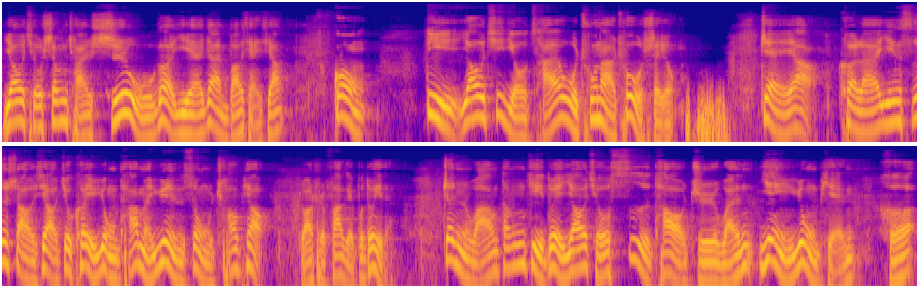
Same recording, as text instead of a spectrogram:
要求生产十五个野战保险箱，共。第幺七九财务出纳处使用，这样克莱因斯少校就可以用它们运送钞票，主要是发给部队的。阵亡登记队要求四套指纹印用品和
